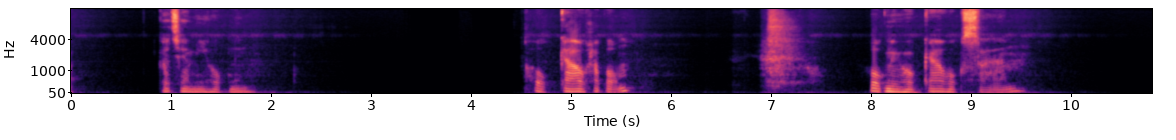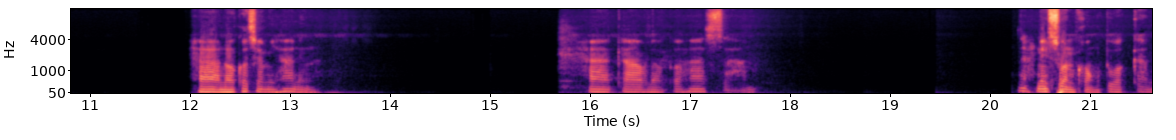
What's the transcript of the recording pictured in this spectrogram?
บ ก็จะมีหกหนึ่งหกเก้าครับผม หกหนึ่งหกเก้าหกสามห้าเนาก็จะมีห้าหนึ่งห้าเก้าแล้วก็ห้าสามนะในส่วนของตัวกัน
